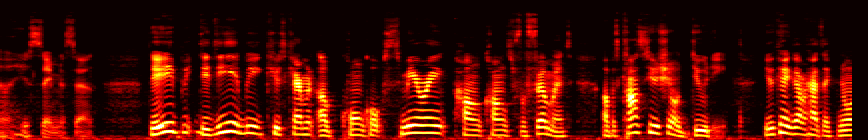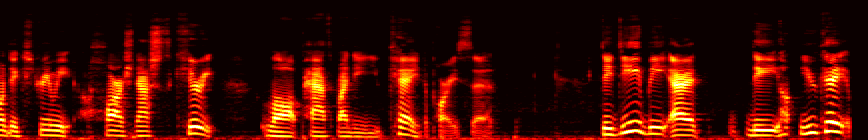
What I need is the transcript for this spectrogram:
uh, his statement said. The, DAB accused Cameron of quote unquote smearing Hong Kong's fulfillment of its constitutional duty. The UK government has ignored the extremely harsh national security law passed by the UK, the party said. The DAB at the UK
